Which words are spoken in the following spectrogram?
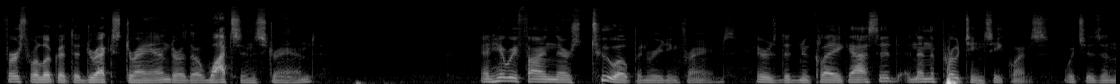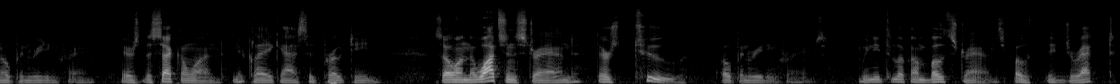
First, we'll look at the direct strand or the Watson strand. And here we find there's two open reading frames. Here's the nucleic acid and then the protein sequence, which is an open reading frame. Here's the second one, nucleic acid protein. So on the Watson strand, there's two open reading frames we need to look on both strands, both the direct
